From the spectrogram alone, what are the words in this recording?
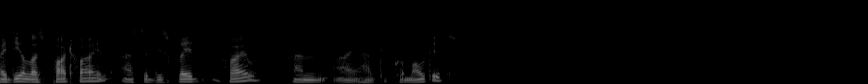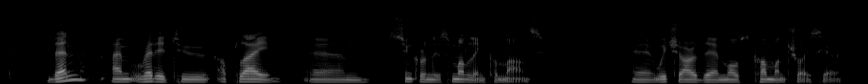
idealized part file as the displayed file and I have to promote it. Then I'm ready to apply um, synchronous modeling commands, uh, which are the most common choice here.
